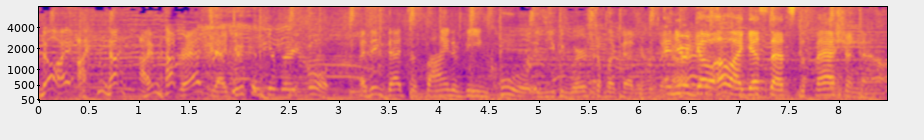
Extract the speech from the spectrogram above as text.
No, I, I'm not. I'm not razzing. I do think you're very cool. I think that's a sign of being cool is you can wear stuff like that. And, like, And you would "All go, oh, I guess that's the fashion now.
